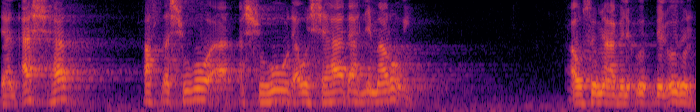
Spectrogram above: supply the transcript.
يعني أشهد أصل الشهود أو الشهادة لما رؤي أو سمع بالأذن.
